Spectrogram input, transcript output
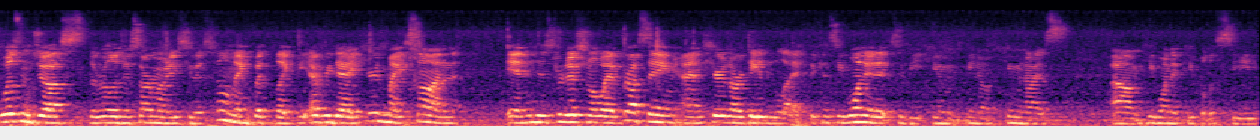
wasn't just the religious ceremonies he was filming, but like the everyday, here's my son in his traditional way of dressing, and here's our daily life, because he wanted it to be hum, you know, humanized. Um, he wanted people to see,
